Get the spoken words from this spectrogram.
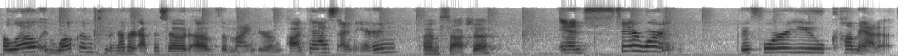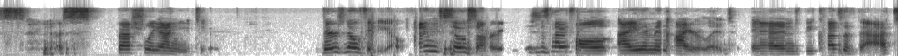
Hello, and welcome to another episode of the Mind Your Own podcast. I'm Erin. I'm Sausha. And fair warning before you come at us, especially on YouTube, there's no video. I'm so sorry. This is my fault. I am in Ireland. And because of that,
